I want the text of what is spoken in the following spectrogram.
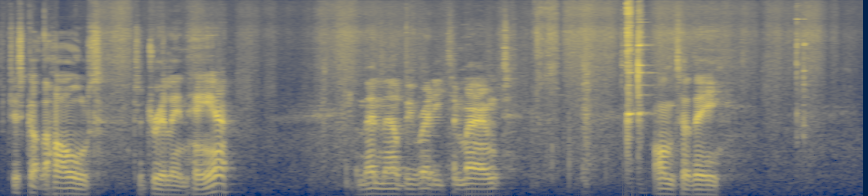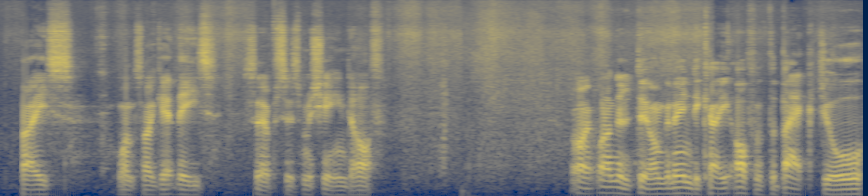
I've just got the holes to drill in here and then they'll be ready to mount onto the base once I get these surfaces machined off. Right, what I'm going to do, I'm going to indicate off of the back jaw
